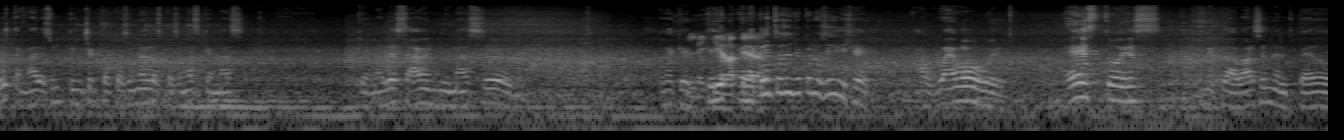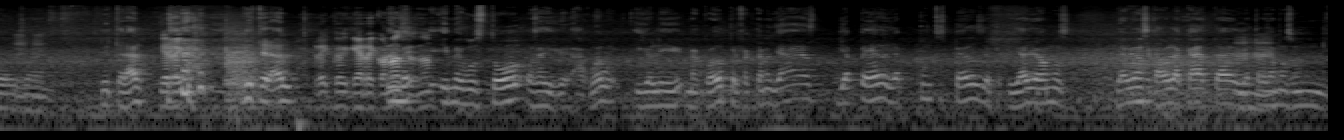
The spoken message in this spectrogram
puta madre, es un pinche coco, es una de las personas que más, que más le saben y más. eh, o sea, que, Le que yo- la en aquel entonces yo conocí y dije, a huevo, güey, esto es me clavarse en el pedo, o sea, Ujú. literal, Que, literal. re- que Y reconoces, me, ¿no? y me gustó, o sea, dije, a huevo. Y yo le, me acuerdo perfectamente, ya, ya pedo, ya puntos pedos, ya, porque ya llevamos, ya habíamos acabado la cata, y ya traíamos un,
